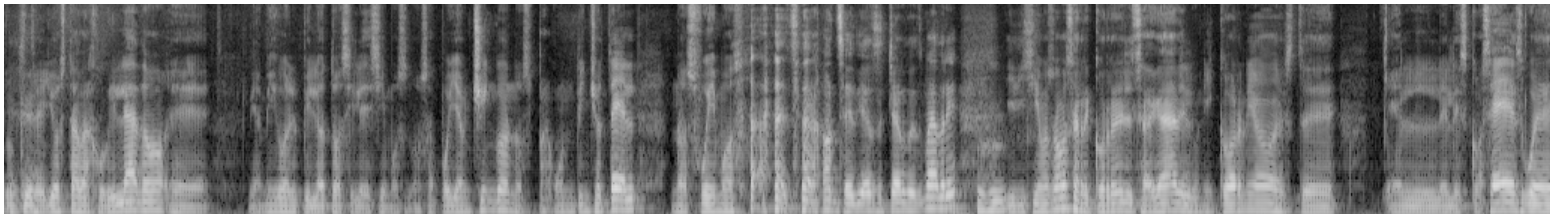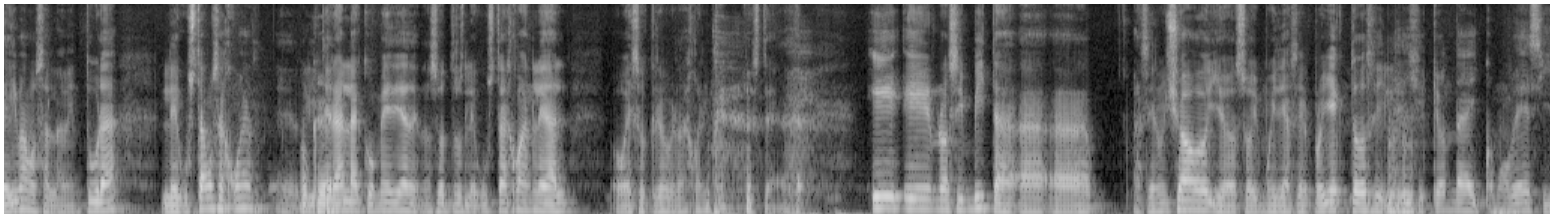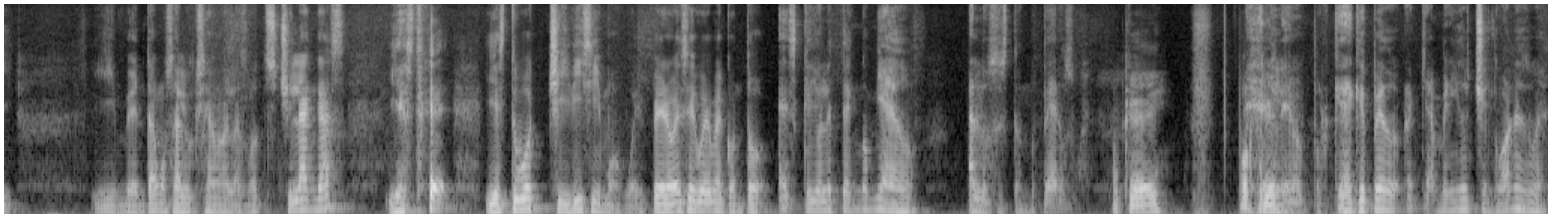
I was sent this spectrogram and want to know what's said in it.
este, yo estaba jubilado, eh, mi amigo el piloto, así le decimos, nos apoya un chingo, nos pagó un pinche hotel, nos fuimos a 11 días a echar desmadre, y dijimos, vamos a recorrer el Zagar, el unicornio, este, el, el escocés, güey, íbamos a la aventura. Le gustamos a Juan, eh, literal la comedia de nosotros le gusta a Juan Leal, o eso creo, ¿verdad, Juanito? Este, y, y nos invita a, a hacer un show, yo soy muy de hacer proyectos, y le dije, ¿qué onda? ¿Y cómo ves? Y, y inventamos algo que se llama las notas chilangas. Y este, y estuvo chidísimo, güey. Pero ese güey me contó, es que yo le tengo miedo a los estandoperos, güey. Ok. ¿Por Le qué? digo, ¿por qué? ¿Qué pedo? Aquí han venido chingones, güey.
